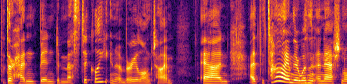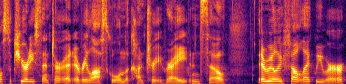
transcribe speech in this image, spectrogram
that there hadn't been domestically in a very long time. And at the time, there wasn't a national security center at every law school in the country, right? And so it really felt like we were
